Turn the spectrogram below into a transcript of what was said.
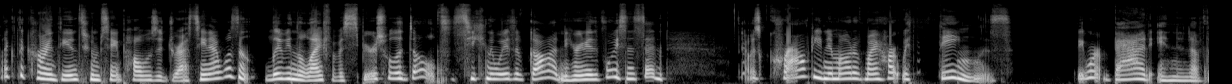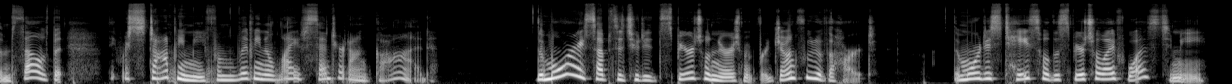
Like the Corinthians whom St. Paul was addressing, I wasn't living the life of a spiritual adult, seeking the ways of God and hearing his voice. Instead, I was crowding him out of my heart with things. They weren't bad in and of themselves, but they were stopping me from living a life centered on God. The more I substituted spiritual nourishment for junk food of the heart, the more distasteful the spiritual life was to me.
